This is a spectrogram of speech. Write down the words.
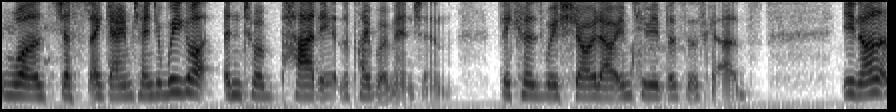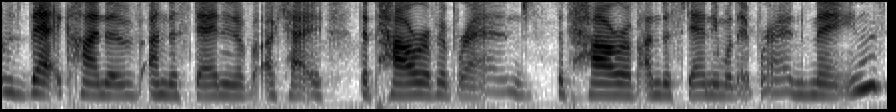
was just a game changer. We got into a party at the Playboy Mansion because we showed our MTV business cards. You know, it was that kind of understanding of, okay, the power of a brand, the power of understanding what that brand means,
